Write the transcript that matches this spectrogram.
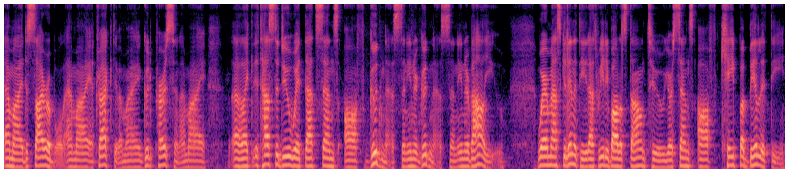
Am I desirable? Am I attractive? Am I a good person? Am I uh, like it has to do with that sense of goodness and inner goodness and inner value where masculinity that really boils down to your sense of capability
